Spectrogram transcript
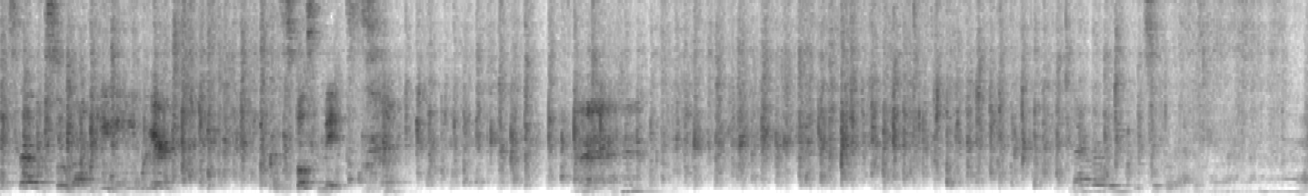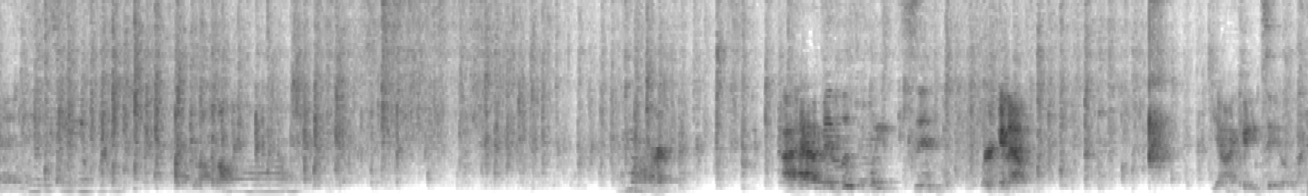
and stuff so it won't get anywhere because it's supposed to mix. mm -hmm. Never leave the tip of that Come on. I have been lifting weights and working out. Yeah, I can't tell.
